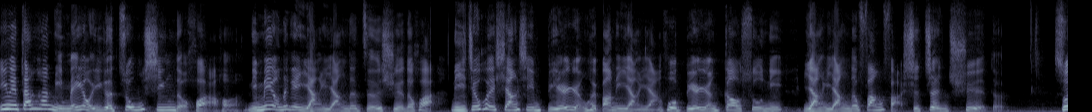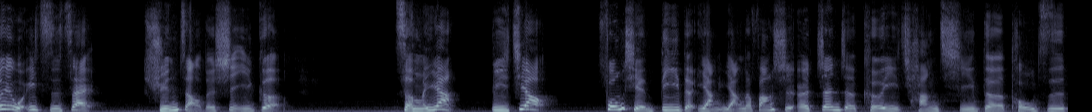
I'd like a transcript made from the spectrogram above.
因为当他你没有一个中心的话，哈，你没有那个养羊的哲学的话，你就会相信别人会帮你养羊，或别人告诉你养羊的方法是正确的。所以我一直在寻找的是一个怎么样比较。风险低的养羊的方式，而真的可以长期的投资。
